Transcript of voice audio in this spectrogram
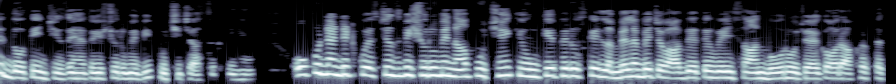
یہ دو تین چیزیں ہیں تو یہ شروع میں بھی پوچھی جا سکتی ہیں اوپن ہینڈیڈ کوشچنس بھی شروع میں نہ پوچھیں کیونکہ پھر اس کے لمبے لمبے جواب دیتے ہوئے انسان بور ہو جائے گا اور آخر تک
